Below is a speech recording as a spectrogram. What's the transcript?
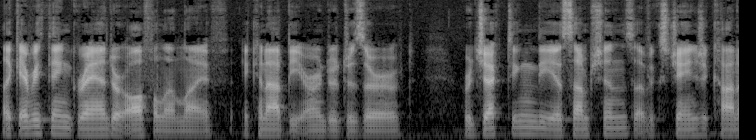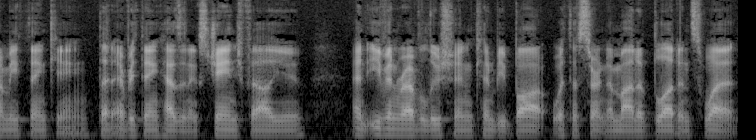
Like everything grand or awful in life, it cannot be earned or deserved. Rejecting the assumptions of exchange economy thinking that everything has an exchange value, and even revolution can be bought with a certain amount of blood and sweat,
